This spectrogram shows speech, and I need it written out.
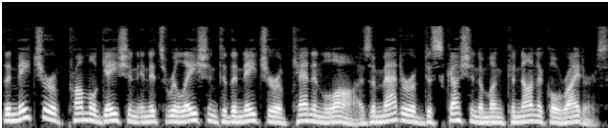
The nature of promulgation in its relation to the nature of canon law is a matter of discussion among canonical writers.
